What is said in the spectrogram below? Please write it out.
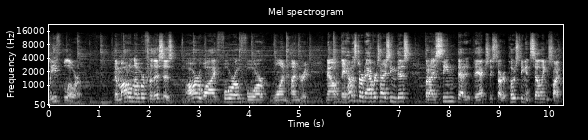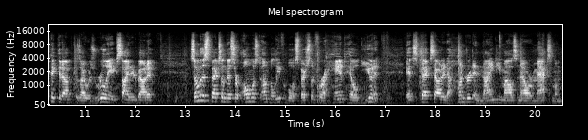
leaf blower. The model number for this is RY404100. Now they haven't started advertising this, but I seen that it, they actually started posting and selling, so I picked it up because I was really excited about it. Some of the specs on this are almost unbelievable, especially for a handheld unit. It specs out at 190 miles an hour maximum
